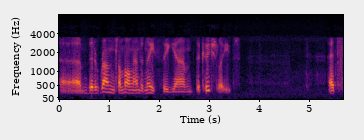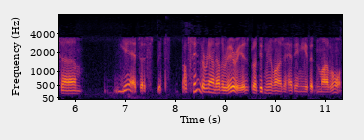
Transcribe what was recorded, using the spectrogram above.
um, that it runs along underneath the um, the cooch leaves. It's um, yeah, it's, a, it's I've seen it around other areas, but I didn't realise I had any of it in my lawn.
